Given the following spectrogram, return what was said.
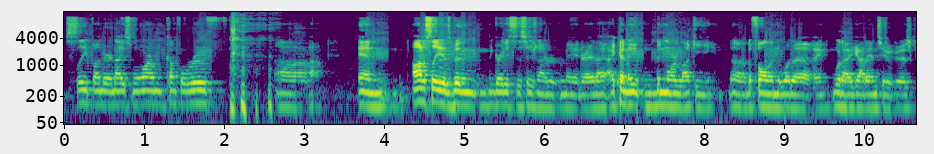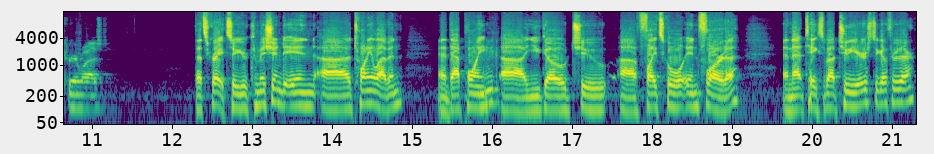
sleep under a nice, warm, comfortable roof. uh, and honestly, it's been the greatest decision I've ever made. Right, I, I couldn't have been more lucky uh, to fall into what I what I got into as career wise. That's great. So you're commissioned in uh, 2011, and at that point, mm-hmm. Uh, you go to flight school in Florida, and that takes about two years to go through there.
